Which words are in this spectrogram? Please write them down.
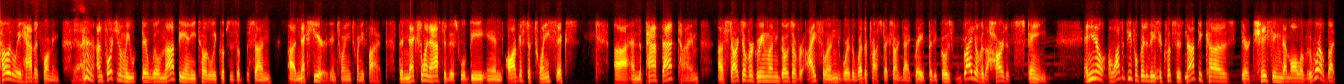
totally habit forming. Yeah. Unfortunately, there will not be any total eclipses of the sun uh, next year in 2025. The next one after this will be in August of 26. Uh, and the path that time uh, starts over Greenland, goes over Iceland, where the weather prospects aren't that great, but it goes right over the heart of Spain. And you know, a lot of people go to these eclipses not because they're chasing them all over the world, but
